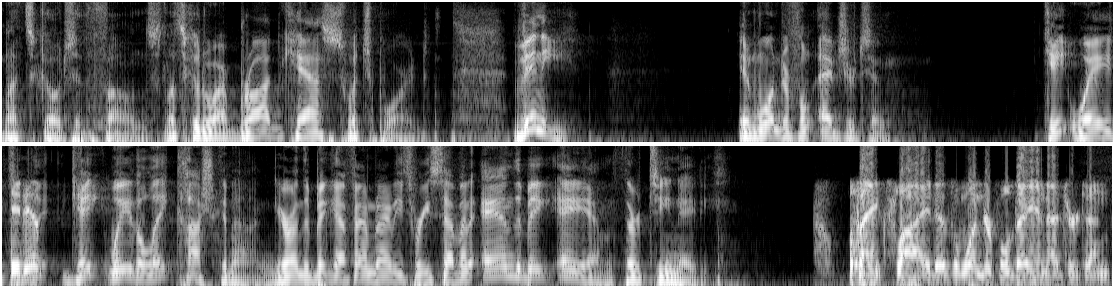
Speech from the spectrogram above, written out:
Let's go to the phones. Let's go to our broadcast switchboard. Vinny in wonderful Edgerton. Gateway to, La Gateway to Lake Koshkonong. You're on the Big FM 93.7 and the Big AM 1380. Thanks, Sly. It is a wonderful day in Edgerton.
